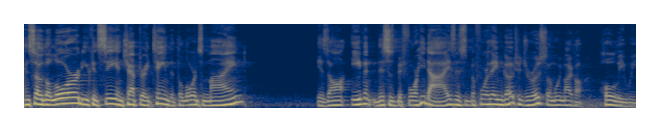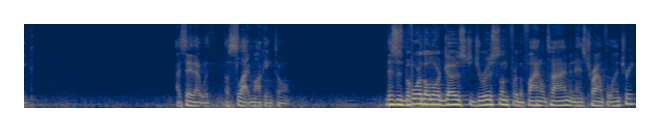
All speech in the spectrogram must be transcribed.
And so the Lord, you can see in chapter 18 that the Lord's mind is on, even, this is before he dies, this is before they even go to Jerusalem, we might call Holy Week. I say that with a slight mocking tone. This is before the Lord goes to Jerusalem for the final time in his triumphal entry.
